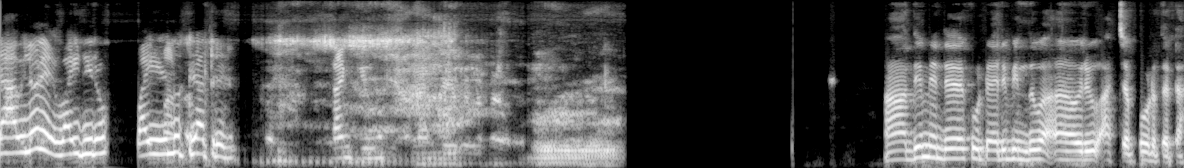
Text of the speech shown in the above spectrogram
രാവിലെ വരും വൈകുന്നേരം വൈകുന്നേരം രാത്രി വരും. താങ്ക് യു ആദ്യം എന്റെ കൂട്ടുകാരി ബിന്ദു ഒരു അച്ചപ്പം കൊടുത്തിട്ടാ.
